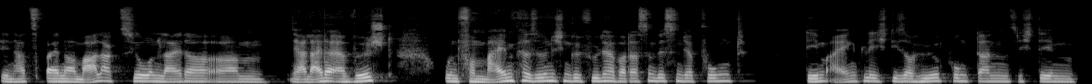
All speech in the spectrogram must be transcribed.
Den hat's bei einer Malaktion leider, ähm, ja, leider erwischt. Und von meinem persönlichen Gefühl her war das ein bisschen der Punkt, dem eigentlich dieser Höhepunkt dann sich dem,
